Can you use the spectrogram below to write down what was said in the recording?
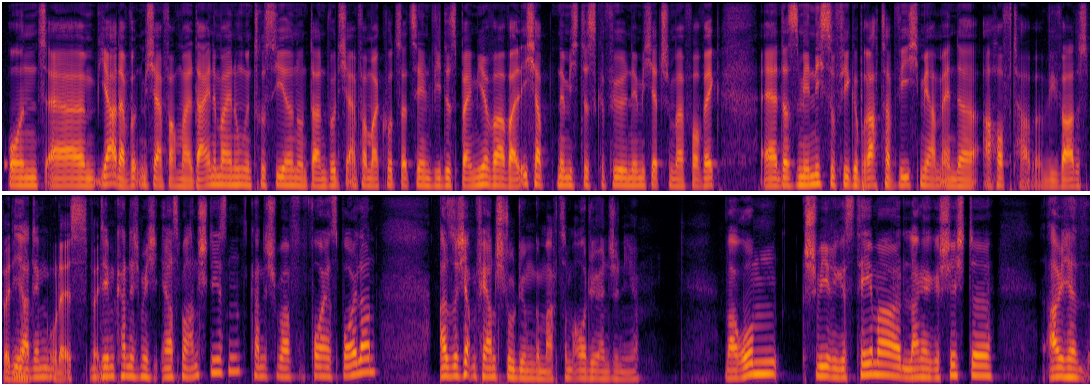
Und ähm, ja, da würde mich einfach mal deine Meinung interessieren und dann würde ich einfach mal kurz erzählen, wie das bei mir war, weil ich habe nämlich das Gefühl, nehme ich jetzt schon mal vorweg, äh, dass es mir nicht so viel gebracht hat, wie ich mir am Ende erhofft habe. Wie war das bei dir? Ja, dem, oder ist es bei dem dir? kann ich mich erstmal anschließen, kann ich schon mal vorher spoilern. Also ich habe ein Fernstudium gemacht zum Audio-Engineer. Warum? Schwieriges Thema, lange Geschichte. Habe ich, jetzt,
